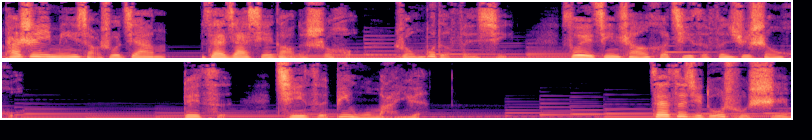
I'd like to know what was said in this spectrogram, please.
他是一名小说家，在家写稿的时候容不得分心，所以经常和妻子分居生活。对此，妻子并无埋怨。在自己独处时，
